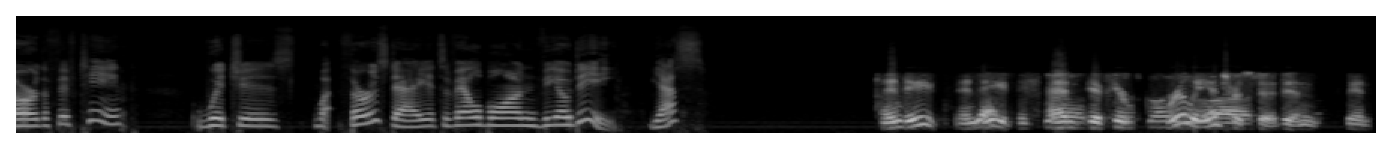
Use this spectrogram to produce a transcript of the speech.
or the 15th, which is what, Thursday, it's available on VOD. Yes? Indeed, indeed. it's gonna- and if you're really to, uh, interested in in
